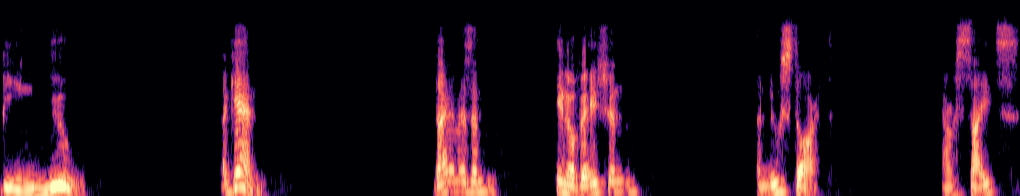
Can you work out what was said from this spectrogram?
being new. Again, dynamism, innovation, a new start. Our sights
